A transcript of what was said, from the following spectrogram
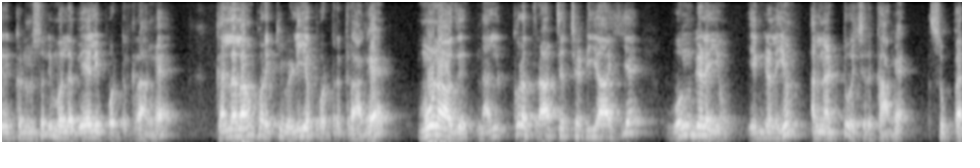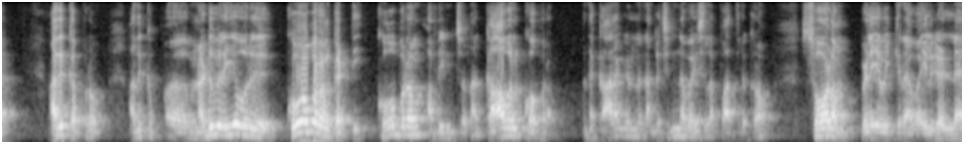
இருக்கணும்னு சொல்லி முதல்ல வேலி போட்டிருக்கிறாங்க. கல்லெல்லாம் குறைக்கி வெளியே போட்டிருக்கிறாங்க. மூணாவது நல்குற திராட்சை செடியாகிய உங்களையும் எங்களையும் அது நட்டு வச்சிருக்காங்க. சூப்பர். அதுக்கப்புறம் அதுக்கு நடுவிலேயே ஒரு கோபுரம் கட்டி. கோபுரம் அப்படின்னு சொன்னா காவல் கோபுரம். அந்த காலங்களில் நாங்கள் சின்ன வயசில் பார்த்துருக்குறோம். சோளம் விளைய வைக்கிற வயல்களில்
